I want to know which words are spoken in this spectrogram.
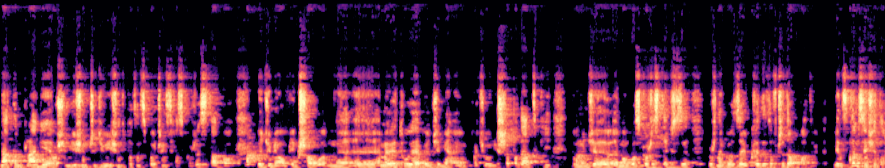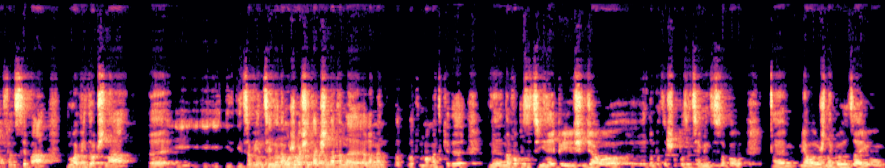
na tym planie 80 czy 90% społeczeństwa skorzysta, bo będzie miało większą emeryturę, będzie miało, płaciło niższe podatki, bo będzie mogło skorzystać z różnego rodzaju kredytów czy dopłat. Więc w tym sensie ta ofensywa była widoczna, I, i, I, co więcej, no, nałożyła się także na ten element, na, na, ten moment, kiedy e, no, w opozycji najlepiej się działo, e, no bo też opozycja między sobą miała różnego rodzaju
